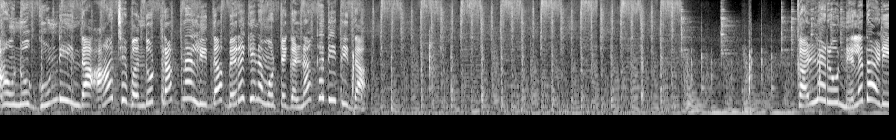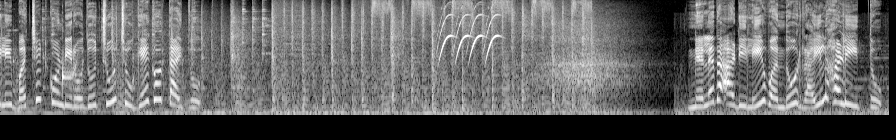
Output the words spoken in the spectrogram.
ಅವನು ಗುಂಡಿಯಿಂದ ಆಚೆ ಬಂದು ಟ್ರಕ್ನಲ್ಲಿದ್ದ ಬೆರಕಿನ ಮೊಟ್ಟೆಗಳನ್ನ ಕದೀತಿದ್ದ. ಕಳ್ಳರು ನೆಲದ ಅಡಿಲಿ ಬಚ್ಚಿಟ್ಕೊಂಡಿರೋದು ಚೂಚುಗೆ ಗೊತ್ತಾಯ್ತು. ನೆಲದ ಅಡಿಲಿ ಒಂದು ರೈಲ್ ಹಳಿ ಇತ್ತು.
